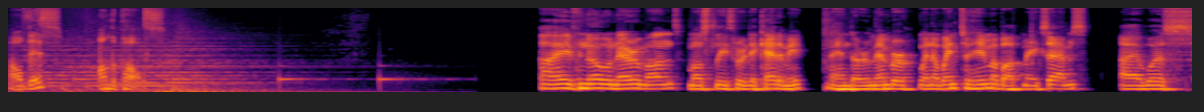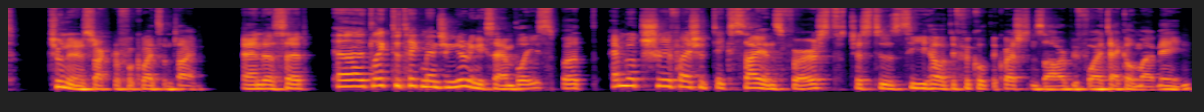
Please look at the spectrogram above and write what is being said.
All this on the Pulse. I've known Aramond mostly through the academy, and I remember when I went to him about my exams, I was junior instructor for quite some time. And I said, uh, I'd like to take my engineering exam, please, but I'm not sure if I should take science first, just to see how difficult the questions are before I tackle my main.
